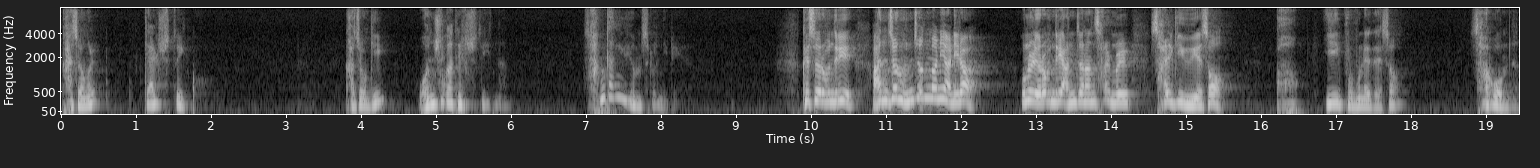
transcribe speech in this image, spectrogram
가정을 깰 수도 있고, 가족이 원수가 될 수도 있는 상당히 위험스러운 일이에요. 그래서 여러분들이 안전 운전만이 아니라 오늘 여러분들이 안전한 삶을 살기 위해서 꼭 이 부분에 대해서 사고 없는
